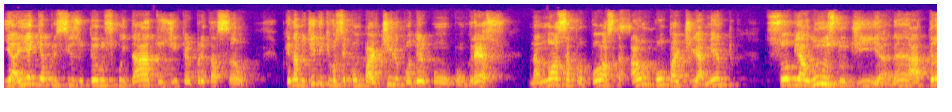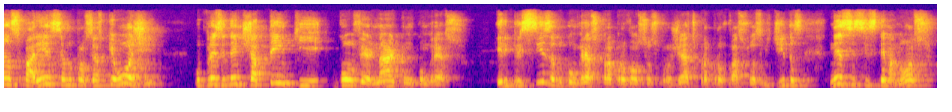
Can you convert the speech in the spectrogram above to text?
E aí é que é preciso ter os cuidados de interpretação. Porque, na medida em que você compartilha o poder com o Congresso, na nossa proposta há um compartilhamento sob a luz do dia, né? a transparência no processo. Porque hoje o presidente já tem que governar com o Congresso. Ele precisa do Congresso para aprovar os seus projetos, para aprovar suas medidas. Nesse sistema nosso,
